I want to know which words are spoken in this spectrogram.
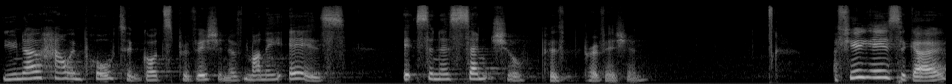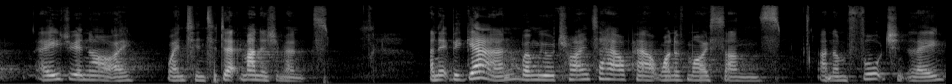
you know how important God's provision of money is. It's an essential provision. A few years ago, Adrian and I went into debt management. And it began when we were trying to help out one of my sons. And unfortunately,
